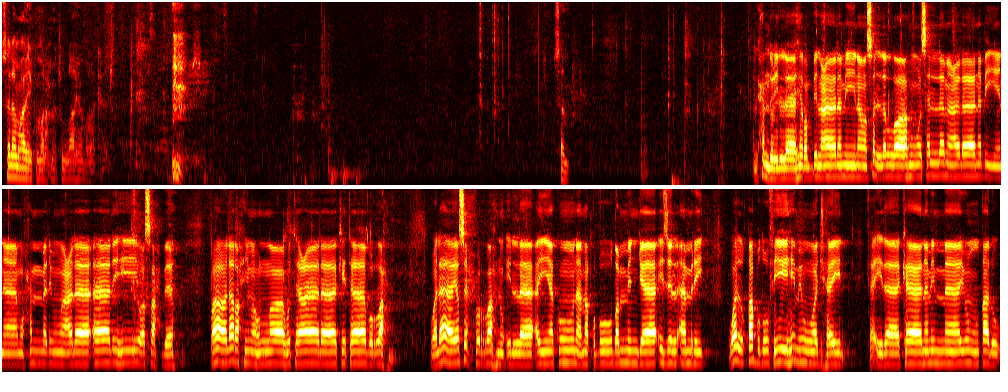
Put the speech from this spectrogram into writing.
السلام عليكم ورحمة الله وبركاته. سم. الحمد لله رب العالمين وصلى الله وسلم على نبينا محمد وعلى آله وصحبه. قال رحمه الله تعالى كتاب الرهن ولا يصح الرهن إلا أن يكون مقبوضا من جائز الأمر والقبض فيه من وجهين فإذا كان مما ينقل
